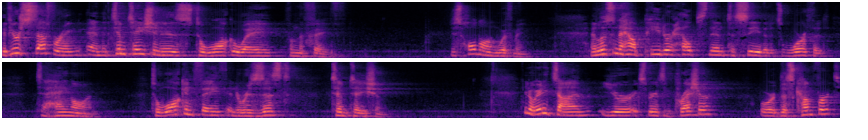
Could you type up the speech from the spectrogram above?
if you're suffering and the temptation is to walk away from the faith, just hold on with me. And listen to how Peter helps them to see that it's worth it to hang on, to walk in faith, and to resist temptation. You know, anytime you're experiencing pressure or discomfort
